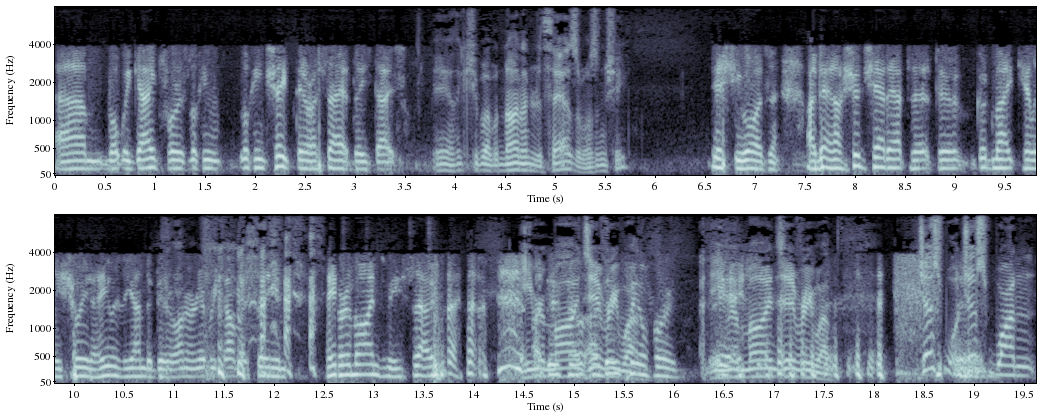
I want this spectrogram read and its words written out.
um, what we gave for is looking looking cheap. Dare I say it these days? Yeah, I think she bought nine hundred thousand, wasn't she? Yes, she was. I, and I should shout out to, to good mate Kelly Schweida. He was the underbidder on her, and every time I see him, he reminds me. So he reminds feel, everyone. He yeah. reminds everyone. Just just one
